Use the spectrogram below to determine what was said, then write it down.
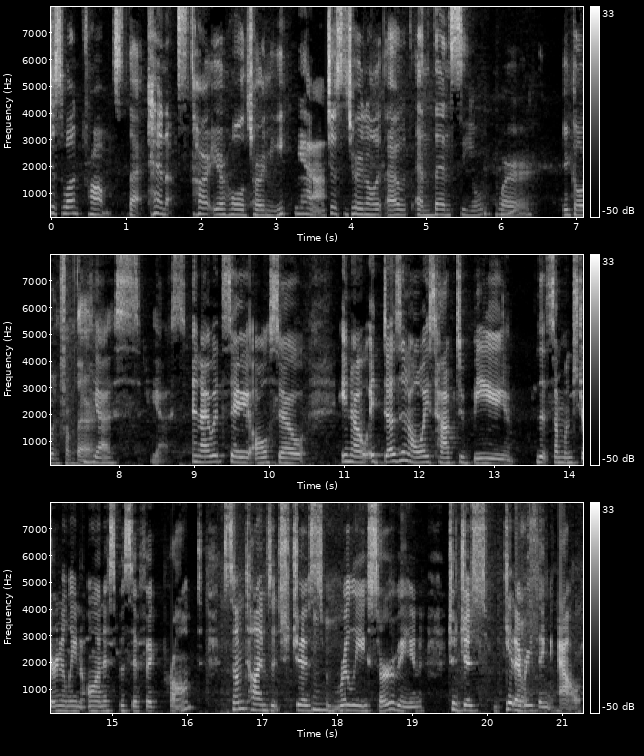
just one prompt that can start your whole journey Yeah. just journal it out and then see where you're going from there Yes, yes. And I would say also, you know, it doesn't always have to be that someone's journaling on a specific prompt. Sometimes it's just Mhm. really serving to just get Yes. everything out.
